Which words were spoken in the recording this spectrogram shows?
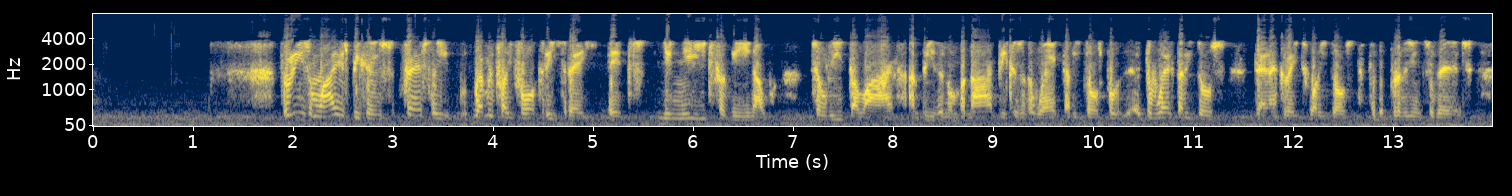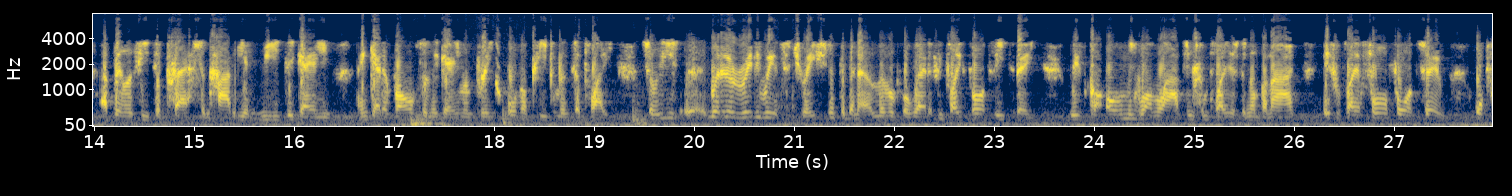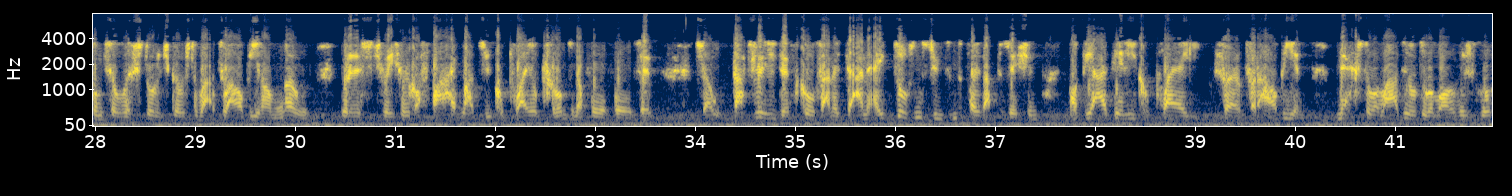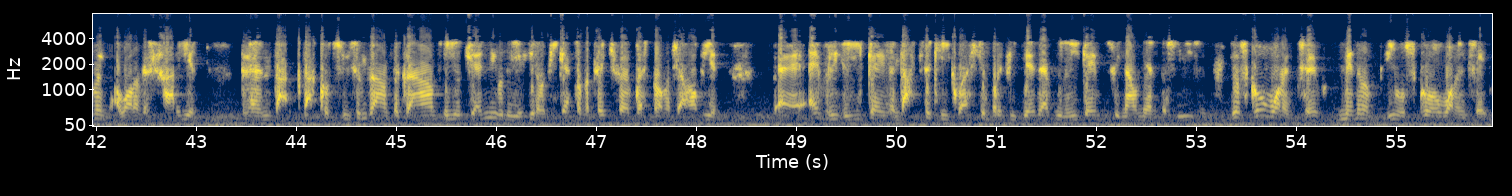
The reason why is because, firstly, when we play 4 3 3, it's you need Firmino to lead the line and be the number nine because of the work that he does. But the work that he does denigrates what he does for the brilliance of his ability to press and harry and read the game and get involved in the game and bring other people into play. So he's, uh, we're in a really weird situation at the minute at Liverpool where if we play 4 3 3, we've got only one lad who can play as the number nine. If we play a 4 4 2, up until the Sturridge goes to, to Albion on loan, we're in a situation where we've got five lads who could play up front in a 4 4 2. So that's really difficult, and it, and it doesn't suit him to play that position. But the idea he could play for, for Albion next to a lad who'll do a lot of his running, a lot of his harrying, then that, that could suit him down to the ground. So you'll genuinely, you know, if he gets on the pitch for West Bromwich Albion uh, every league game, and that's the key question, but if he did every league game between now and the end of the season, he'll score one and two. Minimum, he will score one and two.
